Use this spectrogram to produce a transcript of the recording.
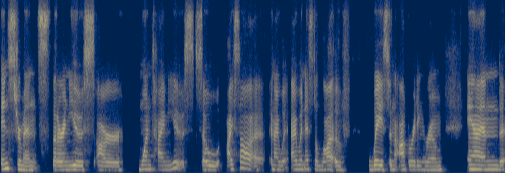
instruments that are in use are one-time use. So I saw and I, w- I witnessed a lot of waste in the operating room. And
